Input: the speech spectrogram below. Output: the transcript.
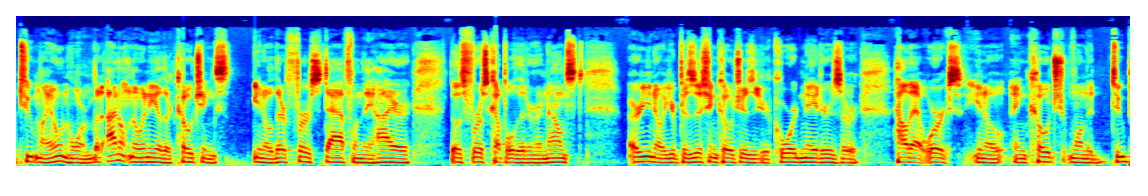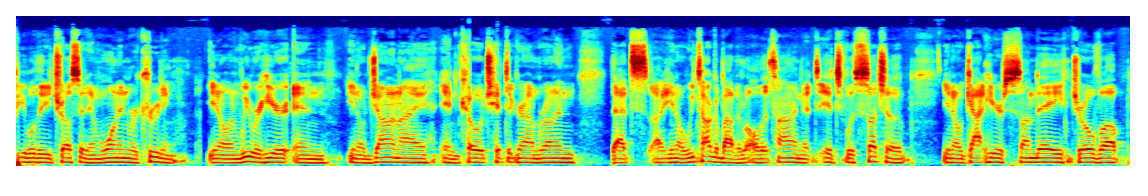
toot my own horn, but I don't know any other coaching. You know, their first staff when they hire those first couple that are announced, or you know, your position coaches or your coordinators, or how that works. You know, and coach wanted two people that he trusted and one in recruiting. You know, and we were here, and you know, John and I and coach hit the ground running. That's uh, you know, we talk about it all the time. It it was such a you know, got here Sunday, drove up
